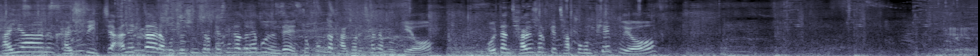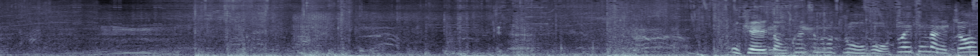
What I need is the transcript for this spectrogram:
다이아는 갈 수 있지 않을까라고 조심스럽게 생각을 해보는데 조금 더 단서를 찾아볼게요. 어, 일단 자연스럽게 자폭은 피했고요 오케이 일단 우클릭 쓰는 거 들어오고 또 해킹 당했죠?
